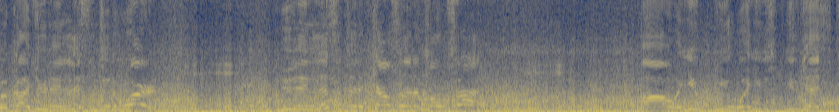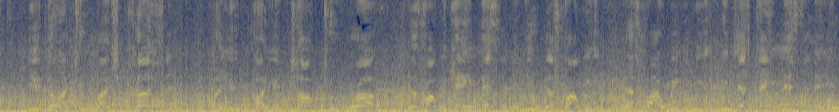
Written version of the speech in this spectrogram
because you didn't listen to the word. You didn't listen to the counsel of the Most High. Oh, well, you you well you you just you doing too much cussing, or you or you talk too rough. That's why we can't listen to you. That's why we that's why we we, we just can't listen to you.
